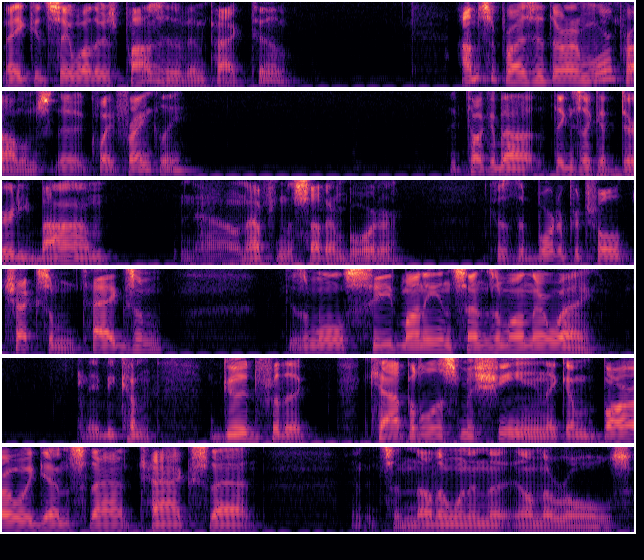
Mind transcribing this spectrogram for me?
Now you could say, well, there's positive impact too. I'm surprised that there are more problems, uh, quite frankly. They talk about things like a dirty bomb. No, not from the southern border because the Border Patrol checks them, tags them, gives them a little seed money, and sends them on their way. They become good for the capitalist machine. They can borrow against that, tax that, and it's another one in the on the rolls.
